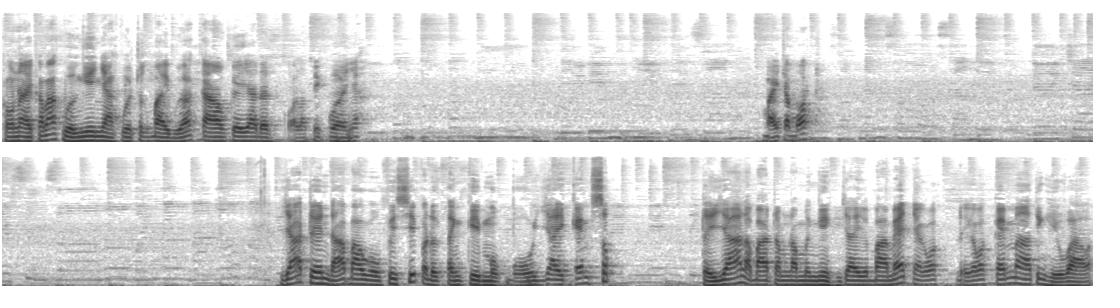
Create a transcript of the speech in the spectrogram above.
Con này các bác vừa nghe nhạc vừa trưng bày vừa karaoke gia đình gọi là tuyệt vời nhé 700 watt. Giá trên đã bao gồm phí ship và được tặng kèm một bộ dây kém sub. Trị giá là 350.000 dây 3m nha các bác để các bác kém uh, tín hiệu vào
